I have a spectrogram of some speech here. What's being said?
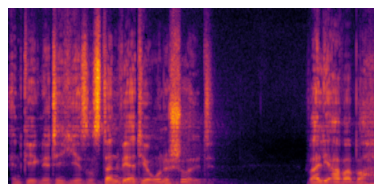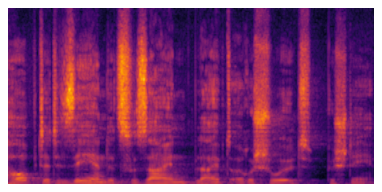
entgegnete Jesus, dann wärt ihr ohne Schuld. Weil ihr aber behauptet, Sehende zu sein, bleibt eure Schuld bestehen.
